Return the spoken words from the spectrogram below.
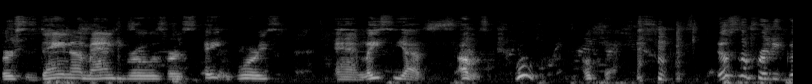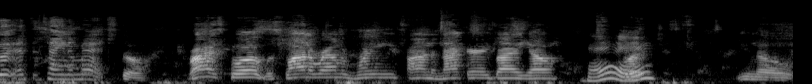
versus Dana, Mandy Rose versus Peyton Royce, and Lacey Evans. I was, whew, okay. this was a pretty good, entertaining match, though. Riot Squad was flying around the ring trying to knock everybody out. Hey. You know,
